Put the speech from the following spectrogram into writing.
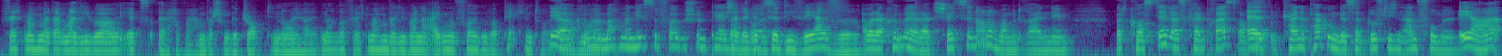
Vielleicht machen wir da mal lieber, jetzt äh, haben wir schon gedroppt, die Neuheiten, aber vielleicht machen wir lieber eine eigene Folge über Pärchentoys. Ja, können wir, mal. machen wir nächste Folge schön Weil da gibt es ja diverse. Aber da können wir ja das Schätzchen auch noch mal mit reinnehmen. Was kostet der? Da ist kein Preis drauf Äh, und keine Packung, deshalb durfte ich ihn anfummeln. Ja,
